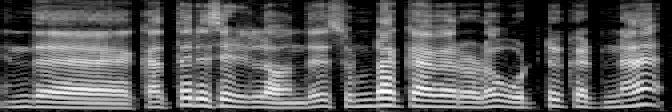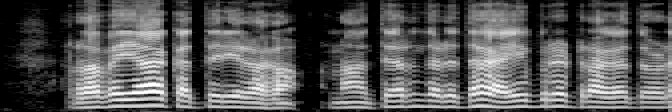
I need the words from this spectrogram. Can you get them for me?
இந்த கத்தரி செடியில் வந்து சுண்டக்காய் வேரோட ஒட்டு கட்டின ரவையா கத்தரி ரகம். நான் தேர்ந்தெடுத்த ஹைப்ரிட் ரகத்தோட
